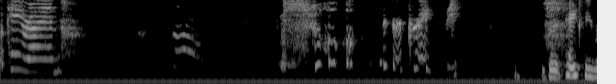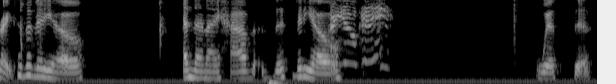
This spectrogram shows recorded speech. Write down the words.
Okay, Ryan. You're crazy. So it takes me right to the video. And then I have this video. Are you okay? With this.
